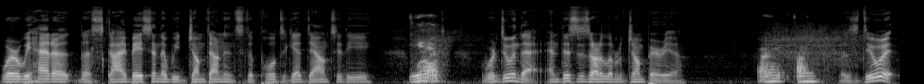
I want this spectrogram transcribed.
where we had a the sky base and then we jumped down into the pool to get down to the Yeah. world? We're doing that, and this is our little jump area. All right, fine. Let's do it.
